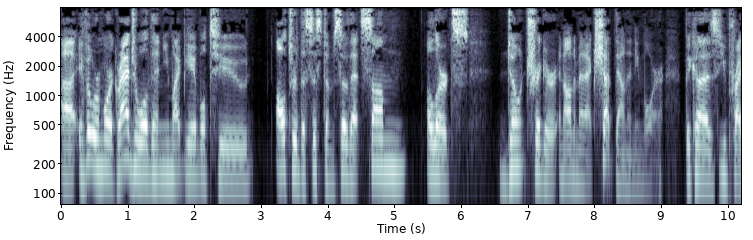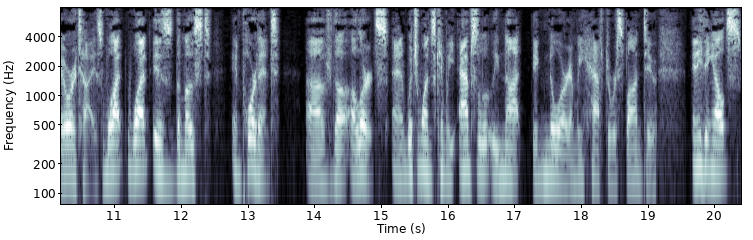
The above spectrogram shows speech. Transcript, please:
Uh, if it were more gradual, then you might be able to alter the system so that some alerts don't trigger an automatic shutdown anymore because you prioritize what, what is the most important of the alerts and which ones can we absolutely not ignore and we have to respond to. Anything else,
